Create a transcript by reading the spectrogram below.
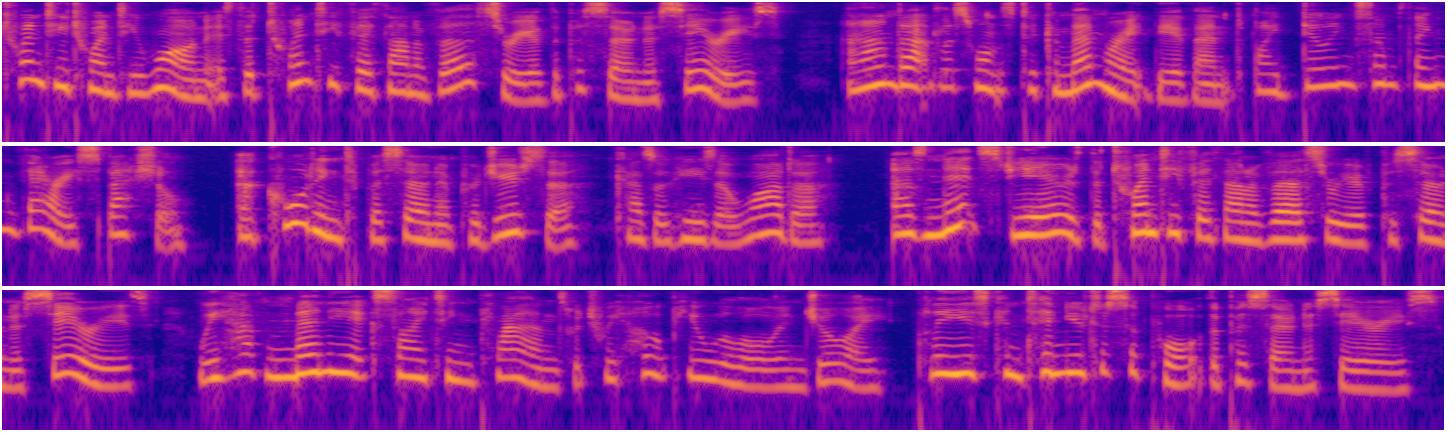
2021 is the 25th anniversary of the Persona series, and Atlus wants to commemorate the event by doing something very special. According to Persona producer Kazuhisa Wada, as next year is the 25th anniversary of Persona series, we have many exciting plans which we hope you will all enjoy. Please continue to support the Persona series.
